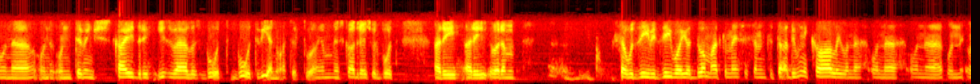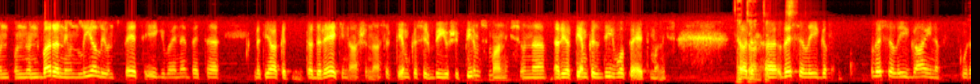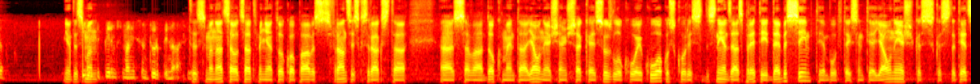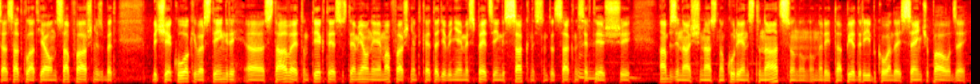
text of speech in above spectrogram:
Un, eh, un, un te viņš skaidri izvēlas būt, būt vienot ar to. Ja mēs kādreiz varbūt arī, arī varam savu dzīvi dzīvojot, domāt, ka mēs esam tādi unikāli un, un, un, un, un, un, un varani un lieli un spēcīgi, vai ne, bet, eh, bet jā, ka tāda rēķināšanās ar tiem, kas ir bijuši pirms manis un arī ar tiem, kas dzīvo pēc manis. Tāda uh, veselīga, veselīga aina, kura Ja tas man, pirms manis un turpinās. Tas man atsauc atmiņā to, ko pāvests Francisks rakstā savā dokumentā jauniešiem. Viņš saka, es uzlūkoju kokus, kuri sniedzās pretī debesīm. Tie būtu, teiksim, tie jaunieši, kas, kas tiecās atklāt jaunus apvāršņus, bet bet šie koki var stingri uh, stāvēt un tiekties uz tiem jaunajiem apvāršņiem tikai tad, ja viņiem ir spēcīgas saknes, un tad saknes mm. ir tieši šī apzināšanās, no kurienes tu nāc, un, un, un arī tā piedarība kaut kādai senču paudzei.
